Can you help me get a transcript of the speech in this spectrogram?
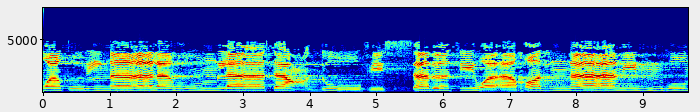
وقلنا لهم لا تعدوا في السبت وأخذنا منهم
